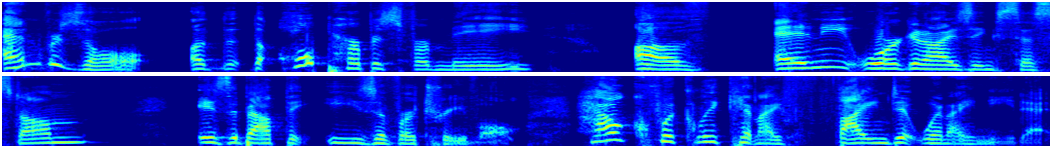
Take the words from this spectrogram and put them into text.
end result of the, the whole purpose for me of any organizing system is about the ease of retrieval. How quickly can I find it when I need it?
